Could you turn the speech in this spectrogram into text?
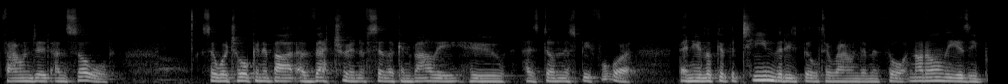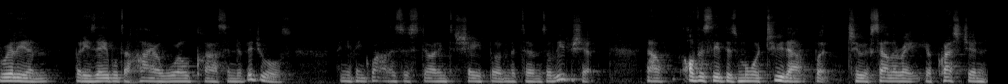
founded and sold. So we're talking about a veteran of Silicon Valley who has done this before. Then you look at the team that he's built around him and thought, not only is he brilliant, but he's able to hire world class individuals. And you think, wow, this is starting to shape him in terms of leadership. Now, obviously, there's more to that, but to accelerate your question,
